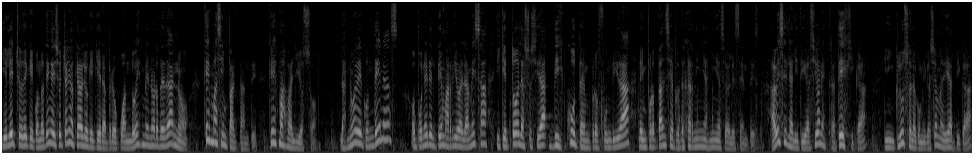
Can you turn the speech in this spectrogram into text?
y el hecho de que cuando tenga 18 años que haga lo que quiera, pero cuando es menor de edad no? ¿Qué es más impactante? ¿Qué es más valioso? Las nueve condenas o poner el tema arriba de la mesa y que toda la sociedad discuta en profundidad la importancia de proteger niñas, niñas y adolescentes. A veces la litigación estratégica, incluso la comunicación mediática,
